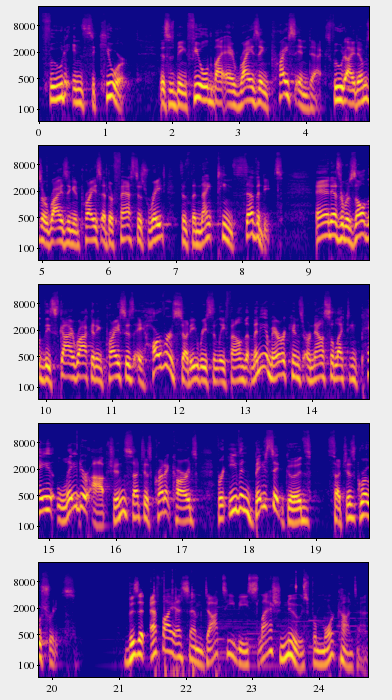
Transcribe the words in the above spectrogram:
food insecure. This is being fueled by a rising price index. Food items are rising in price at their fastest rate since the 1970s. And as a result of these skyrocketing prices, a Harvard study recently found that many Americans are now selecting pay later options, such as credit cards, for even basic goods such as groceries. Visit fism.tv slash news for more content.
